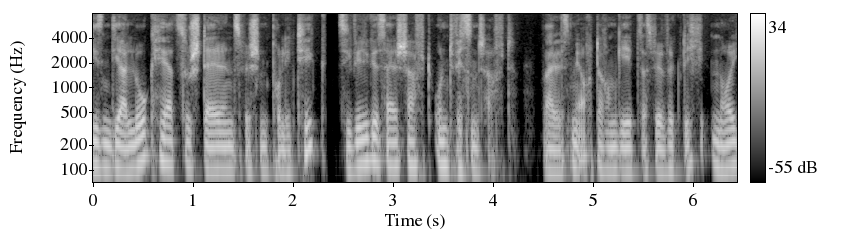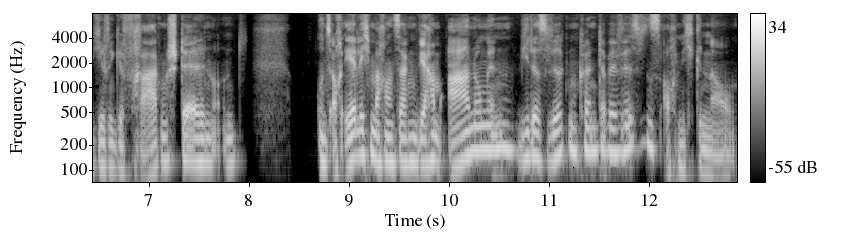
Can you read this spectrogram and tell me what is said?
diesen Dialog herzustellen zwischen Politik, Zivilgesellschaft und Wissenschaft weil es mir auch darum geht, dass wir wirklich neugierige Fragen stellen und uns auch ehrlich machen und sagen, wir haben Ahnungen, wie das wirken könnte, aber wir wissen es auch nicht genau.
